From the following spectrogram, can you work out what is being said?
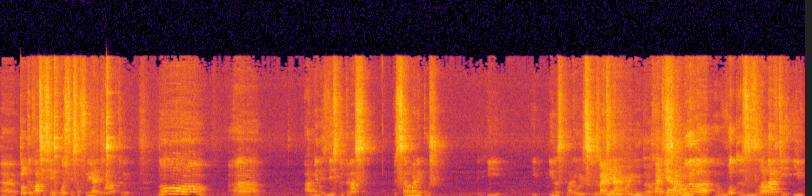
Э, только 27 офисов в реале было открыто. Но э, админы здесь как раз сорвали куш и, и, растворились. Хотя- войны, да. Хотя всё. было вот задатки и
